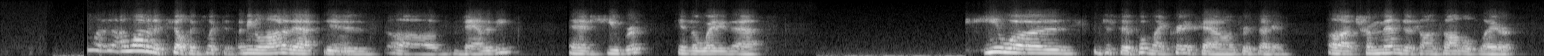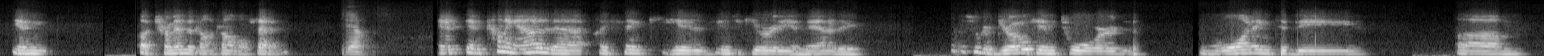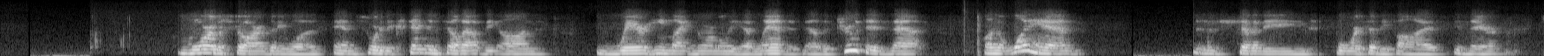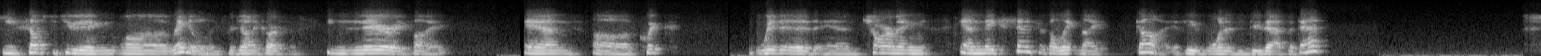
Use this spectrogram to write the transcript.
a lot of it's self-inflicted. I mean, a lot of that is uh, vanity and hubris in the way that he was, just to put my critic's hat on for a second, a tremendous ensemble player in a tremendous ensemble setting. Yeah. And, and coming out of that, I think his insecurity and vanity sort of drove him toward wanting to be um, more of a star than he was and sort of extend himself out beyond where he might normally have landed. Now, the truth is that on the one hand, this is 74, 75 in there, he's substituting uh, regularly for Johnny Carson. He's very funny and uh, quick witted and charming and makes sense as a late night guy if you wanted to do that. But that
